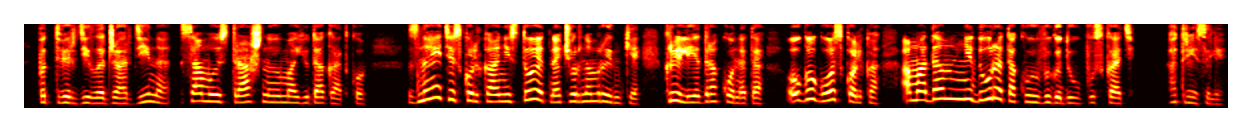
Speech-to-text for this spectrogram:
— подтвердила Джардина самую страшную мою догадку. «Знаете, сколько они стоят на черном рынке? Крылья дракона-то. Ого-го, сколько! А мадам не дура такую выгоду упускать». Отрезали.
